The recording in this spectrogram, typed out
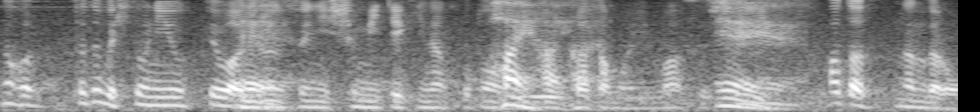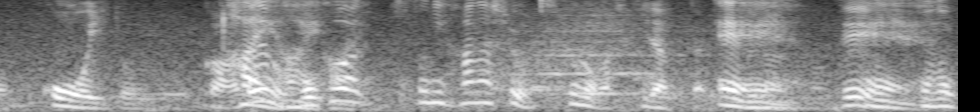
なんか例えば人によっては純粋に趣味的なことの言う方もいますし、あとはなんだろう行為というか、はいはいはい、僕は人に話を聞くのが好きだったりするので、えー、この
